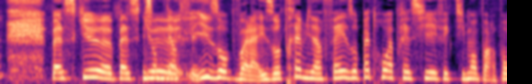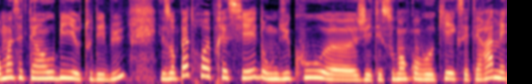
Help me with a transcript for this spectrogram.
parce que parce ils ont bien fait. Ils ont voilà, ils ont très bien fait. Ils ont pas trop apprécié effectivement. Pour moi, c'était un hobby au tout début. Ils ont pas trop apprécié, donc du coup, euh, j'ai été souvent convoquée, etc. Mais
